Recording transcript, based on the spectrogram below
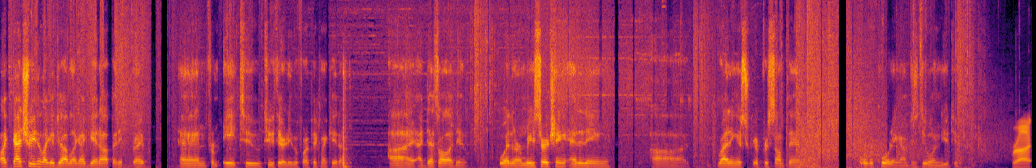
Like I treat it like a job. Like I get up at eight, right, and from eight to two thirty before I pick my kid up, I, I that's all I do. Whether I'm researching, editing, uh, writing a script for something, or recording, I'm just doing YouTube. Right.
